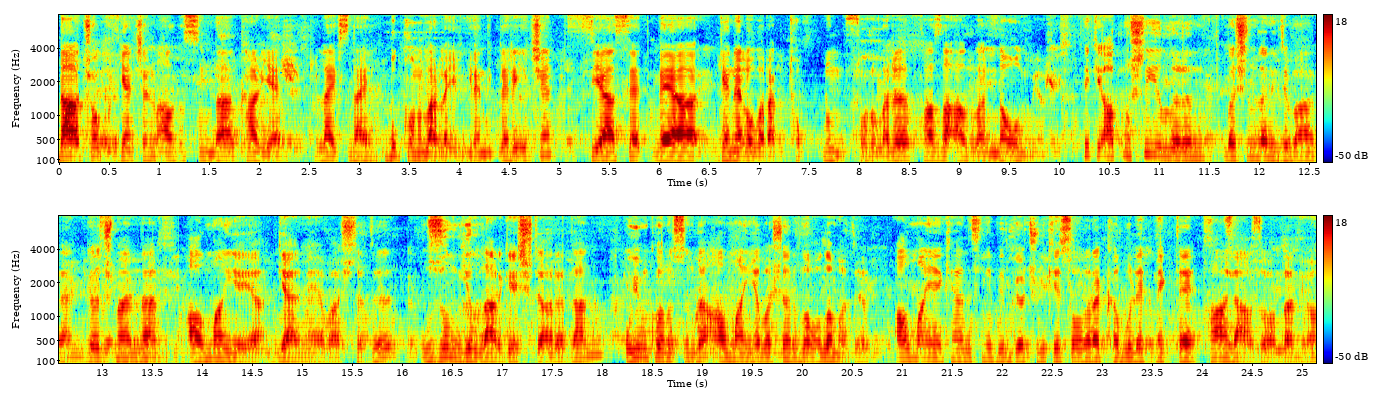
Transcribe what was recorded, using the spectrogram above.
Daha çok gençlerin algısında kariyer, lifestyle bu konularla ilgilendikleri için siyaset veya genel olarak toplum soruları fazla algılarında olmuyor. Peki 60'lı yılların başından itibaren göçmenler Almanya'ya gelmeye başladı. Uzun yıllar geçti aradan. Uyum konusunda Almanya başarılı olamadı. Almanya kendisini bir göç ülkesi olarak kabul etmekte hala zorlanıyor.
